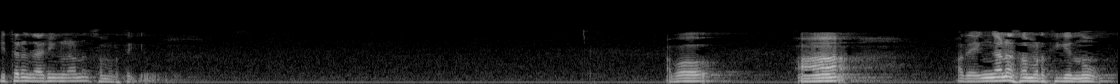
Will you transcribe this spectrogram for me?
ഇത്തരം കാര്യങ്ങളാണ് സമർത്ഥിക്കുന്നത്. അപ്പോ ആ അതെങ്ങനെ സമർത്ഥിക്കുന്നു?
